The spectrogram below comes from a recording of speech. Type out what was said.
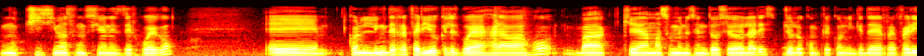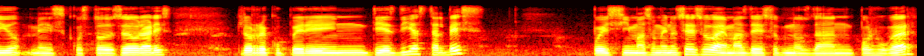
muchísimas funciones del juego. Eh, con el link de referido que les voy a dejar abajo va a quedar más o menos en 12 dólares. Yo lo compré con link de referido me costó 12 dólares. Lo recuperé en 10 días tal vez. Pues sí más o menos eso. Además de eso nos dan por jugar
